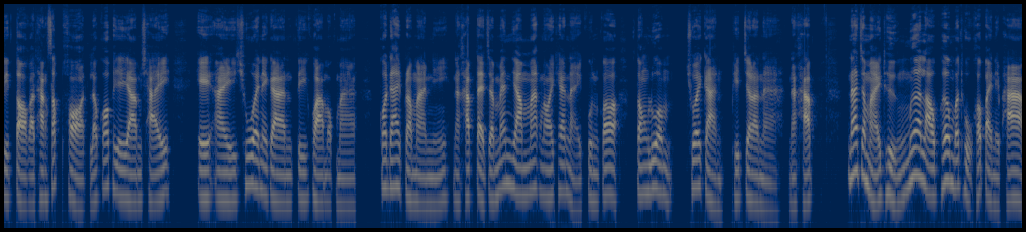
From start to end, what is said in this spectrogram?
ติดต่อกับทางซัพพอร์ตแล้วก็พยายามใช้ AI ช่วยในการตีความออกมา ก็ได้ประมาณนี้นะครับ แต่จะแม่นยำมากน้อยแค่ไหนคุณก็ต้องร่วม ช่วยกันพิจารณานะครับ น่าจะหมายถึงเมื่อเราเพิ่มวัตถุเข้าไปในภาพ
